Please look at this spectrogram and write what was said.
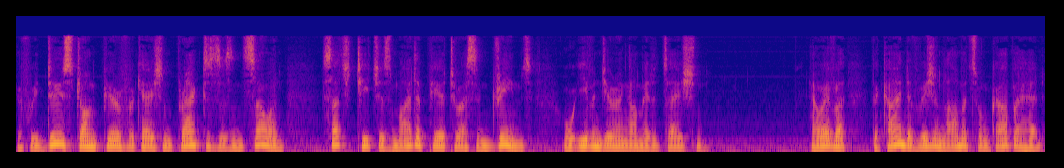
If we do strong purification practices and so on, such teachers might appear to us in dreams or even during our meditation. However, the kind of vision Lama Tsongkhapa had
